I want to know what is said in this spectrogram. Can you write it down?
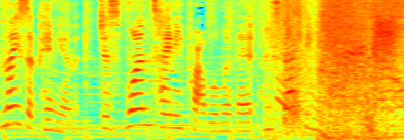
Nice opinion. Just one tiny problem with it. Inspecting...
